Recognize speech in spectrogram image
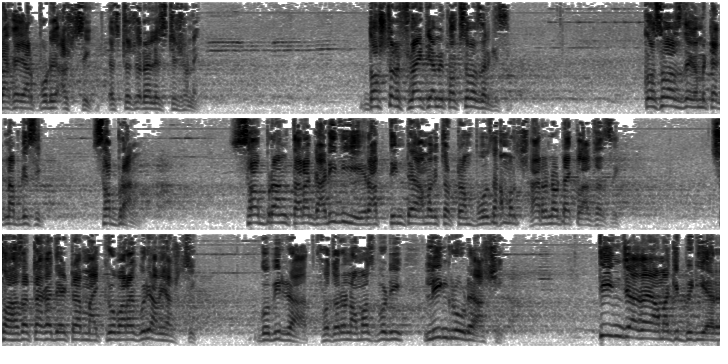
ঢাকা এয়ারপোর্টে আসছি, স্টেশন, রেল স্টেশনে। দশটার ফ্লাইটে আমি কক্সবাজার গেছি। কক্সবাজার থেকে আমি টেকনাফ গেছি, সাবরাং। সাবরাং তারা গাড়ি দিয়ে রাত তিনটায় আমাকে চট্টগ্রাম পৌঁছে, আমার সাড়ে নটায় ক্লাস আছে। ছ হাজার টাকা দিয়ে একটা মাইক্রো ভাড়া করে আমি আসছি। গভীর রাত ফজর নামাজ পড়ি লিঙ্ক রোডে আসি। তিন জায়গায় আমাকে বিডিআর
